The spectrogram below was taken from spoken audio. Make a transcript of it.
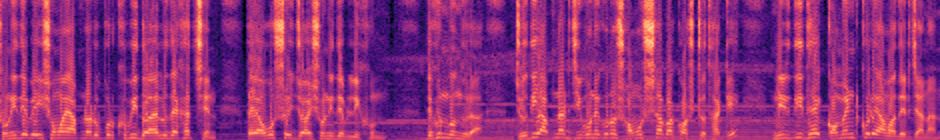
শনিদেব এই সময় আপনার উপর খুবই দয়ালু দেখাচ্ছেন, তাই অবশ্যই জয় শনিদেব লিখুন। দেখুন বন্ধুরা, যদি আপনার জীবনে কোনো সমস্যা বা কষ্ট থাকে, নির্দ্বিধায় কমেন্ট করে আমাদের জানান।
